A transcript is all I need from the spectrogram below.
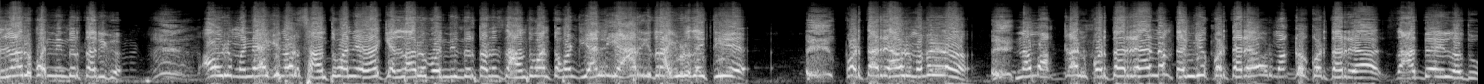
ಎಲ್ಲಾರು ಬಂದ್ ನಿಂದಿರ್ತಾರೀಗ ಅವ್ರ ಮನ್ಯಾಗಿನವ್ರ ಸಾಂತ್ವನ ಹೇಳಕ್ ಎಲ್ಲಾರು ಬಂದ್ ನಿಂದಿರ್ತಾರ. ಸಾಂತ್ವನ ತಗೊಂಡ್ ಎಲ್ಲಿ ಯಾರು ಇದ್ರಾಗ ಇಡುದೈತಿ ಕೊಡ್ತಾರ್ರಿ ಅವ್ರ ಮಗಳ. ನಮ್ಮ ಅಕ್ಕನ್ ಕೊಡ್ತಾರ ನಮ್ ತಂಗಿ ಕೊಡ್ತಾರ ಅವ್ರ ಮಕ್ಕಳು ಕೊಡ್ತಾರ ಸಾಧ್ಯ ಇಲ್ಲ ಅದು.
